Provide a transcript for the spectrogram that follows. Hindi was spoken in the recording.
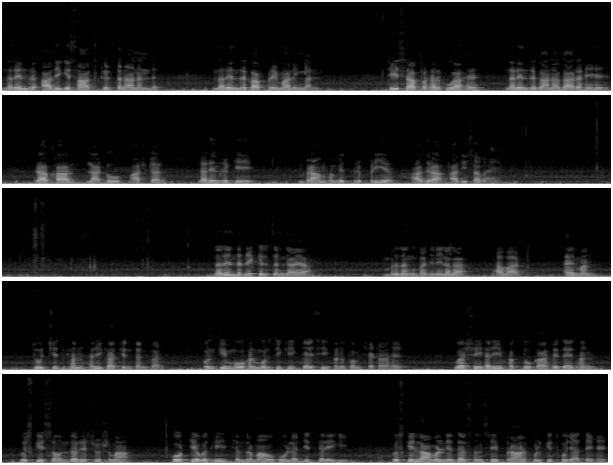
नरेंद्र आदि के साथ कीर्तनानंद, नरेंद्र का प्रेमालिंगन। तीसरा प्रहर हुआ है, नरेंद्र गाना गा रहे हैं। राखाल, लाटू, मास्टर, नरेंद्र के ब्राह्म मित्र प्रिय हाजरा आदि सब हैं। नरेंद्र ने कीर्तन गाया, मृदंग बजने लगा, भावार्थ, ऐ मन तू चिदघन हरि का चिंतन कर। उनकी मोहन मूर्ति की कैसी अनुपम छटा है। वह श्रीहरि भक्तों का हृदय धन, उसकी सौंदर्य सुषमा, कोट्यवधि चंद्रमाओं को लज्जित करेगी। उसके लावण्य दर्शन से प्राण पुलकित हो जाते हैं।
